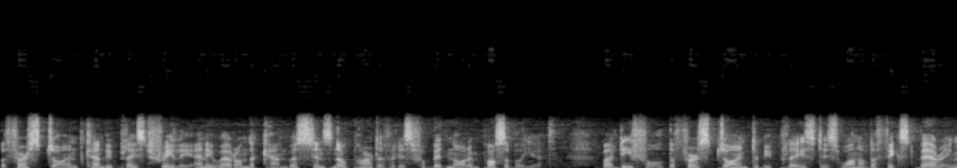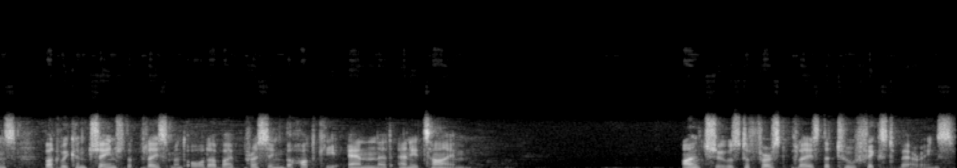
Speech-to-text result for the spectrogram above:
The first joint can be placed freely anywhere on the canvas since no part of it is forbidden or impossible yet. By default, the first joint to be placed is one of the fixed bearings, but we can change the placement order by pressing the hotkey N at any time. I'll choose to first place the two fixed bearings.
